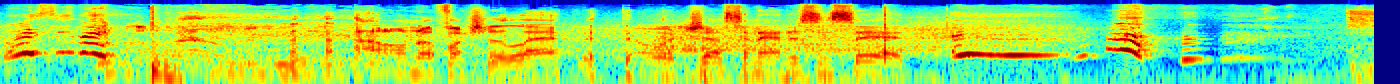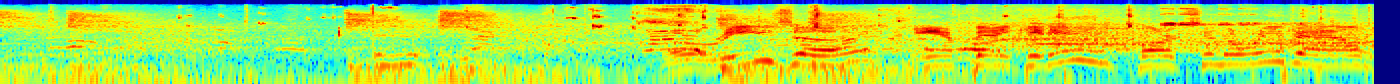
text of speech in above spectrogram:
what is he like? I don't know if I should laugh at that. what Justin Anderson said. Ariza can't bank it in. Clarkson the rebound.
